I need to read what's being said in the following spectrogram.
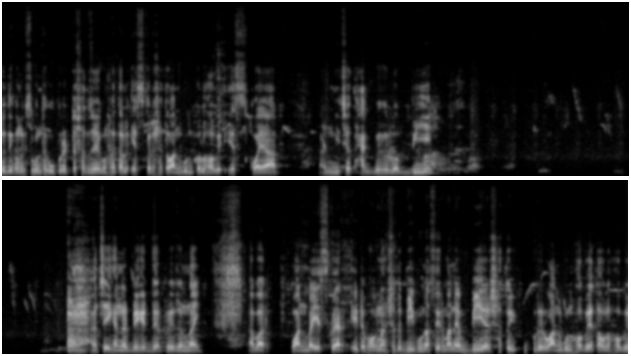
যদি কোনো কিছু গুণ থাকে, উপরেরটার সাথে যে গুণ হয়, তাহলে স্কোয়ারের সাথে ওয়ান গুণ করলে হবে স্কোয়ার আর নিচে থাকবে হলো বি আচ্ছা এখানে ব্রেকেট দেওয়ার প্রয়োজন নাই। আবার ওয়ান বাই স্কোয়ার এটা ভগ্নাংশের সাথে বি গুণ আছে, এর মানে বি এর সাথে উপরের ওয়ান গুণ হবে, তাহলে হবে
